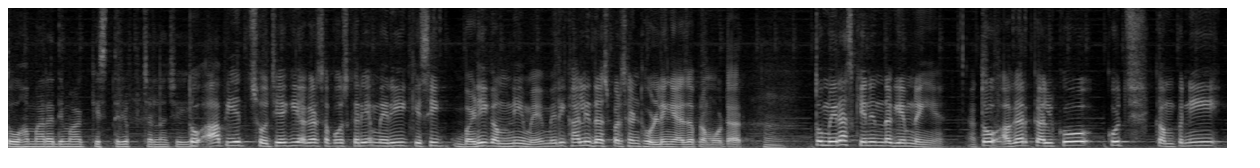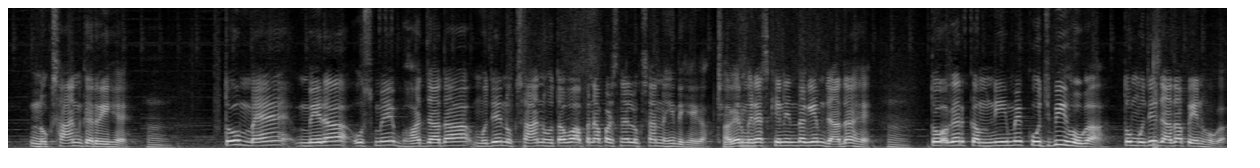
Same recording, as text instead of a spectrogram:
तो हमारा दिमाग किस तरफ़ चलना चाहिए? तो आप ये सोचिए कि अगर सपोज़ करिए मेरी किसी बड़ी कंपनी में मेरी खाली दस परसेंट होल्डिंग है एज अ प्रमोटर तो मेरा स्किन इन द गेम नहीं है। तो अगर कल को कुछ कंपनी नुकसान कर रही है हम्म, तो मैं मेरा उसमें बहुत ज़्यादा मुझे नुकसान होता हुआ अपना पर्सनल नुकसान नहीं दिखेगा। अगर मेरा स्किन इन द गेम ज़्यादा है तो अगर कंपनी में कुछ भी होगा तो मुझे ज़्यादा पेन होगा।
